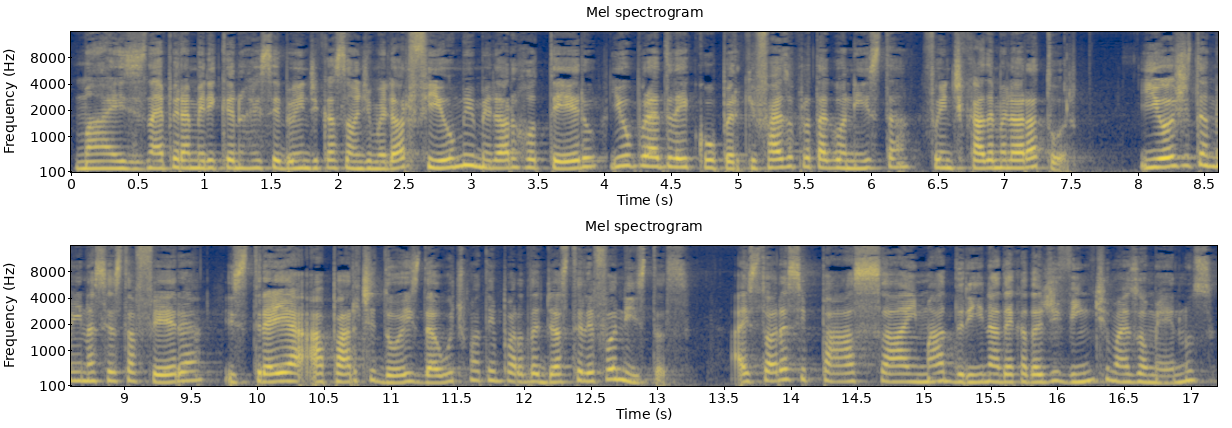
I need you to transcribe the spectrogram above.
Mas Sniper Americano recebeu indicação de melhor filme, melhor roteiro, e o Bradley Cooper, que faz o protagonista, foi indicado a melhor ator. E hoje também, na sexta-feira, estreia a parte 2 da última temporada de As Telefonistas. A história se passa em Madrid na década de 20, mais ou menos,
